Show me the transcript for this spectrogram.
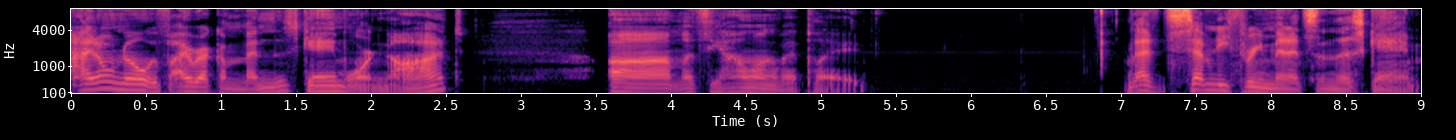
I don't know if I recommend this game or not. Um, let's see how long have I played. That's 73 minutes in this game.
